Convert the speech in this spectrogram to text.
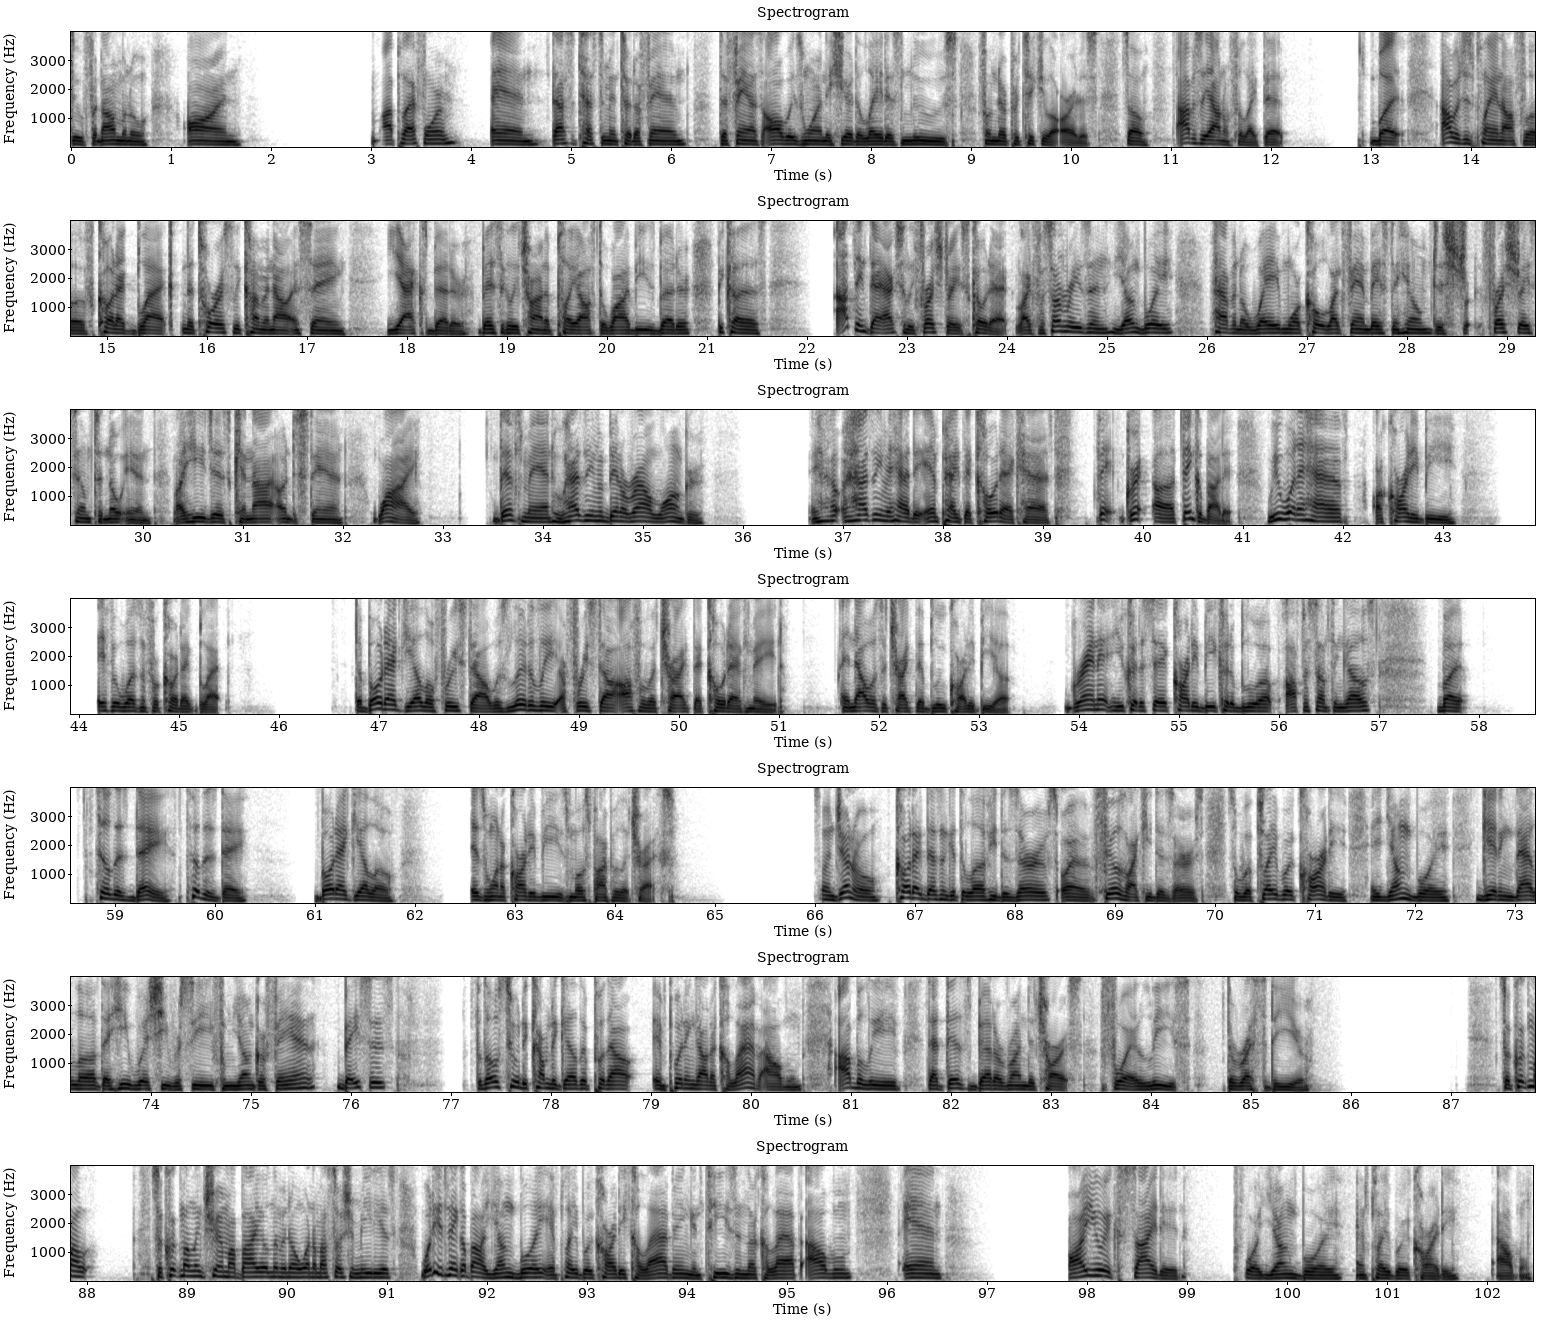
do phenomenal on my platform, and that's a testament to the fan. The fans always wanting to hear the latest news from their particular artist. So obviously, I don't feel like that. But I was just playing off of Kodak Black notoriously coming out and saying Yak's better, basically trying to play off the YB's better because I think that actually frustrates Kodak. Like for some reason, Young Boy having a way more cult like fan base than him just frustrates him to no end. Like he just cannot understand why this man who hasn't even been around longer and hasn't even had the impact that Kodak has. Think, uh, think about it. We wouldn't have a Cardi B if it wasn't for Kodak Black. The Bodak Yellow freestyle was literally a freestyle off of a track that Kodak made. And that was a track that blew Cardi B up. Granted, you could have said Cardi B could have blew up off of something else, but till this day, till this day, Bodak Yellow is one of Cardi B's most popular tracks. So in general, Kodak doesn't get the love he deserves or feels like he deserves. So with Playboi Carti and Youngboy getting that love that he wished he received from younger fan bases, for those two to come together, put out and putting out a collab album, I believe that this better run the charts for at least the rest of the year. So click my so click my link tree in my bio. Let me know on one of my social medias. What do you think about Young Boy and Playboi Carti collabing and teasing their collab album? And are you excited for Young Boy and Playboi Carti album?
